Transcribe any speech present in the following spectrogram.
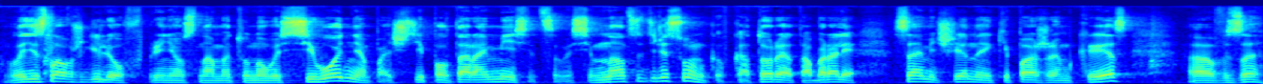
Владислав Жгилев принес нам эту новость сегодня, почти полтора месяца. 18 рисунков, которые отобрали сами члены экипажа МКС э, в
